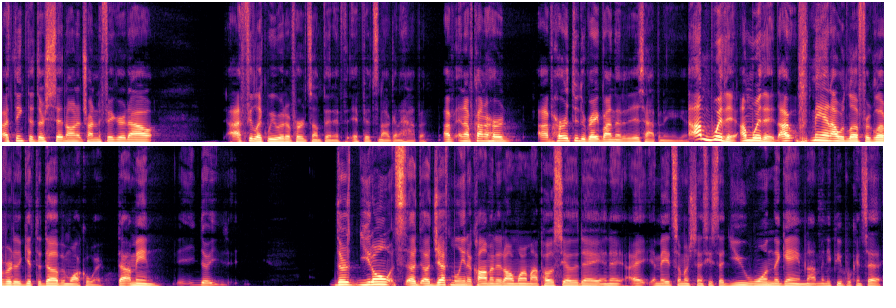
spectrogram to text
I think that they're sitting on it, trying to figure it out. I feel like we would have heard something if if it's not gonna happen. I've, and I've kind of heard. I've heard through the grapevine that it is happening again. I'm with it. I'm with it. I, man, I would love for Glover to get the dub and walk away. I mean, there's you don't. Uh, uh, Jeff Molina commented on one of my posts the other day, and it, it made so much sense. He said, "You won the game. Not many people can say it."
